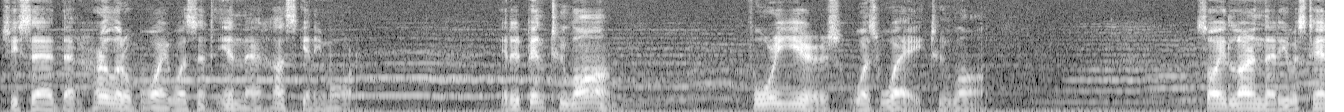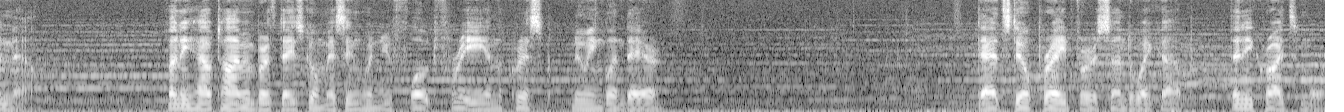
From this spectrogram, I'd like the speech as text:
She said that her little boy wasn't in that husk anymore. It had been too long. Four years was way too long. So I'd learned that he was ten now. Funny how time and birthdays go missing when you float free in the crisp New England air. Dad still prayed for his son to wake up. Then he cried some more.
